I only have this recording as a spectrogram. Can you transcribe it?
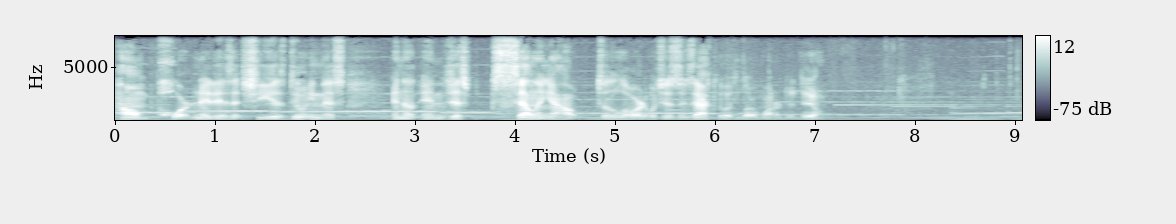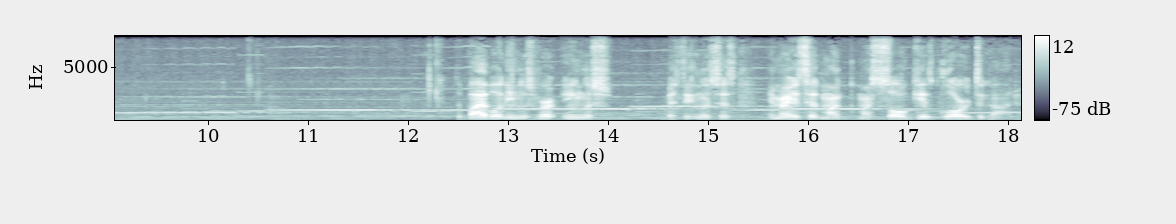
how important it is that she is doing this and, uh, and just selling out to the Lord, which is exactly what the Lord wanted to do. The Bible in English, English, English says, and Mary said, "My my soul gives glory to God."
